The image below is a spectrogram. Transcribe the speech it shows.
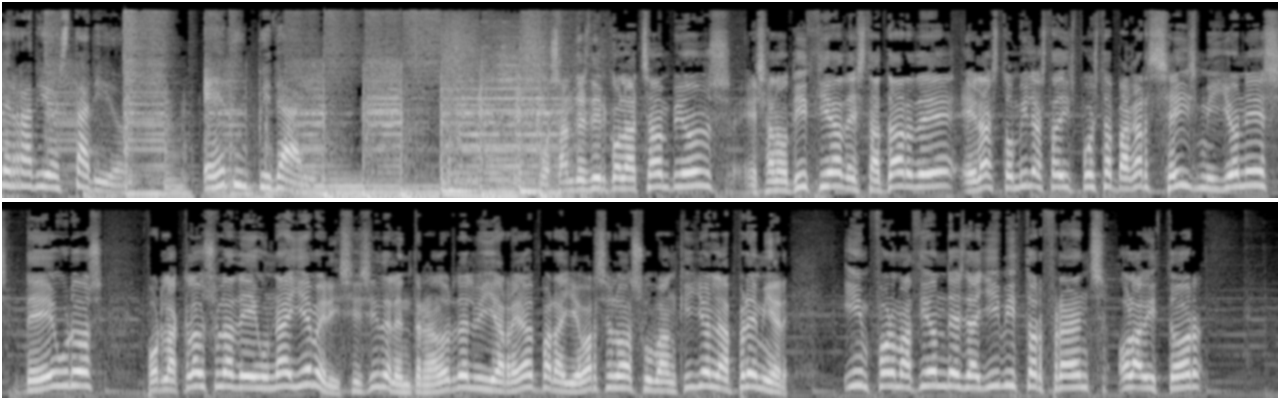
de Radio Estadio. Edu Pidal. Pues antes de ir con la Champions, esa noticia de esta tarde, el Aston Villa está dispuesto a pagar 6 millones de euros por la cláusula de Unai Emery, sí, sí, del entrenador del Villarreal para llevárselo a su banquillo en la Premier. Información desde allí, Víctor Franch. Hola, Víctor.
